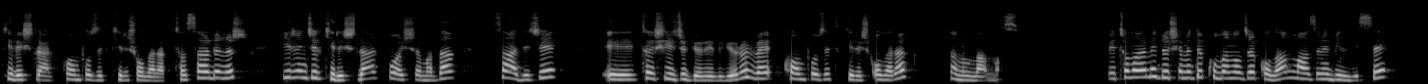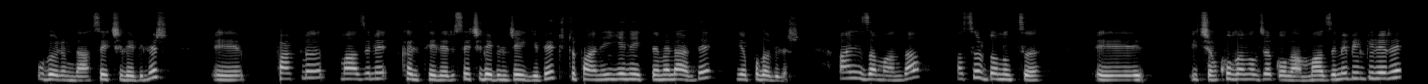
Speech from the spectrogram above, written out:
kirişler kompozit kiriş olarak tasarlanır. Birincil kirişler bu aşamada sadece e, taşıyıcı görevi görür ve kompozit kiriş olarak tanımlanmaz. Betonarme döşemede kullanılacak olan malzeme bilgisi bu bölümden seçilebilir. E, farklı malzeme kaliteleri seçilebileceği gibi kütüphaneye yeni eklemeler de yapılabilir. Aynı zamanda hasır donatı e, için kullanılacak olan malzeme bilgileri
